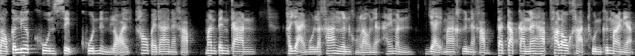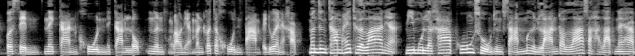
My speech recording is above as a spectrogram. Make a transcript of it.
เราก็เลือกคูณ 10 คูณ 100 เข้าไปได้นะครับ มันเป็นการ ขยายมูลค่าเงินของเราเนี่ยให้มันใหญ่มากขึ้นนะครับ แต่กลับกันนะครับ ถ้าเราขาดทุนขึ้นมาเนี่ยเปอร์เซ็นต์ในการคูณในการลบเงินของเราเนี่ยมันก็จะคูณตามไปด้วยนะครับ มันจึงทำให้เทอร่าเนี่ยมีมูลค่าพุ่งสูงถึง 30,000 ล้านดอลลาร์สหรัฐนะครับ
